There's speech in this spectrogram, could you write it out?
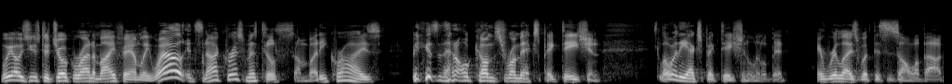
We always used to joke around in my family, well, it's not Christmas till somebody cries because that all comes from expectation. Let's lower the expectation a little bit and realize what this is all about.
